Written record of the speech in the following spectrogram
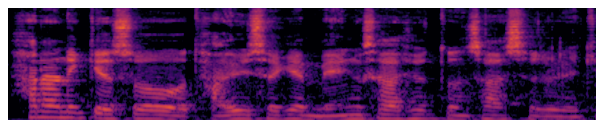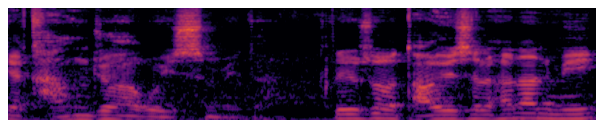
하나님께서 다윗에게 맹세하셨던 사실을 이렇게 강조하고 있습니다. 그래서 다윗을 하나님이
